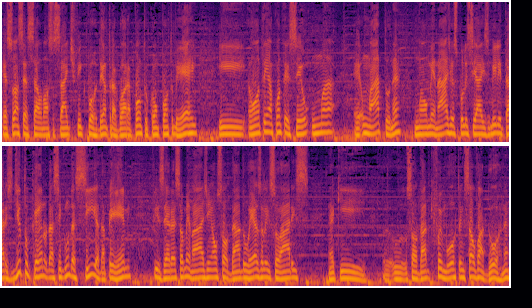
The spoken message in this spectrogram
é só acessar o nosso site fiquepordentroagora.com.br. E ontem aconteceu uma, é, um ato, né? Uma homenagem aos policiais militares de Tucano, da segunda CIA da PM. Fizeram essa homenagem ao soldado Wesley Soares, é, que o, soldado que foi morto em Salvador, né?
